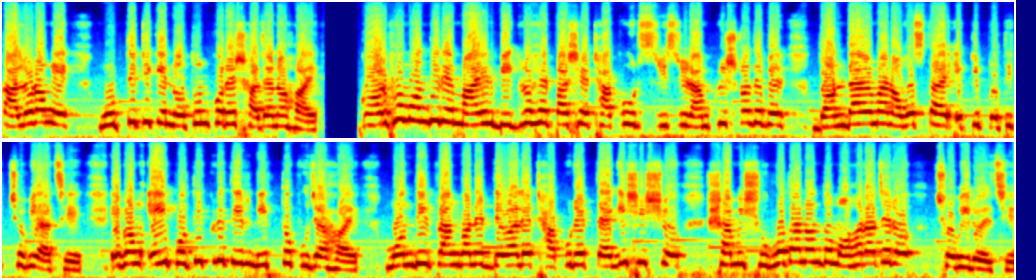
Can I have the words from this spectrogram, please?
কালো রঙে মূর্তিটিকে নতুন করে সাজানো হয়। গর্ভ মন্দিরে মায়ের বিগ্রহের পাশে ঠাকুর শ্রী শ্রী রামকৃষ্ণদেবের দণ্ডায়মান অবস্থায় একটি প্রতিচ্ছবি আছে এবং এই প্রতিকৃতির নিত্য পূজা হয়। মন্দির প্রাঙ্গণের দেওয়ালে ঠাকুরের ত্যাগী শিষ্য স্বামী শুভদানন্দ মহারাজেরও ছবি রয়েছে।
